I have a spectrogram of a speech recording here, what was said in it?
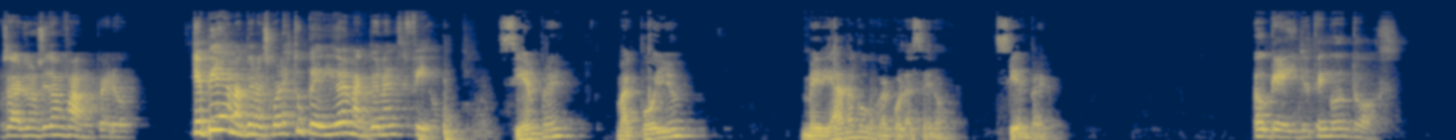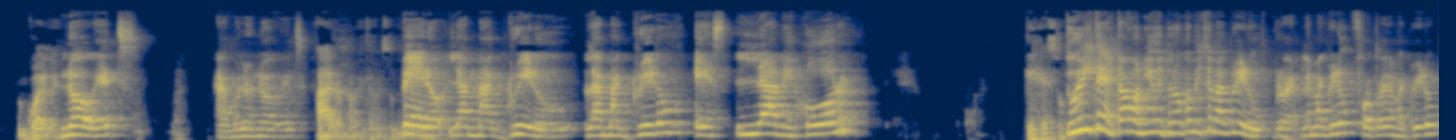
O sea, yo no soy tan fan, pero... ¿Qué pides de McDonald's? ¿Cuál es tu pedido de McDonald's fijo? Siempre, McPollo, mediana con Coca-Cola cero. Siempre. Ok, yo tengo dos. ¿Cuál es? Nuggets. Amo los nuggets. Ah, los no, también son Pero la McGriddle, la McGriddle es la mejor ¿Qué es eso? Tú viviste en Estados Unidos y tú no comiste McGriddle. Bro, la McGriddle, foto de la McGriddle,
